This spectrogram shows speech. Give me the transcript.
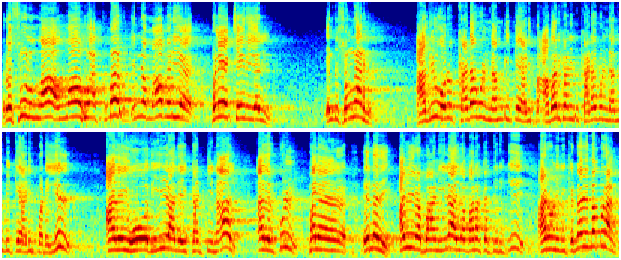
ரசூலுல்லா அல்லாஹு அக்பர் என்ன மாபெரிய பிழைய செய்தியல் என்று சொன்னார்கள். அது ஒரு கடவுள் நம்பிக்கை அடிப்ப அவர்களின் கடவுள் நம்பிக்கை அடிப்படையில் அதை ஓதி அதை கட்டினால் அதற்குள் பல என்னது அவீர பாணியில் அதில் பறக்கத்திற்கு அருள் இருக்கின்றன நம்புறாங்க.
